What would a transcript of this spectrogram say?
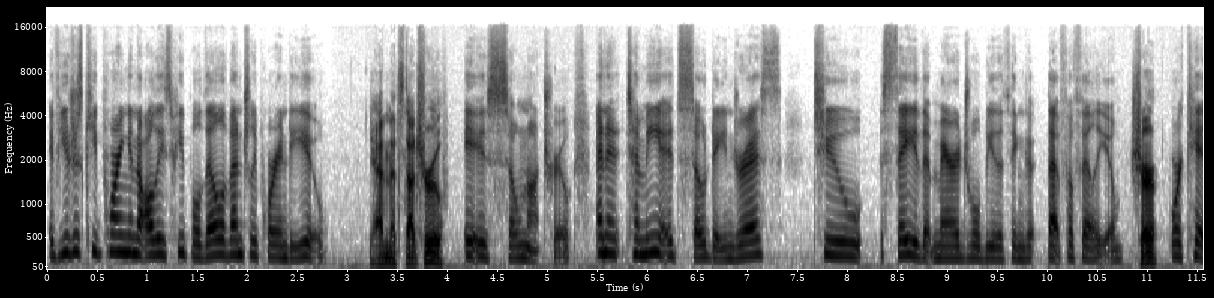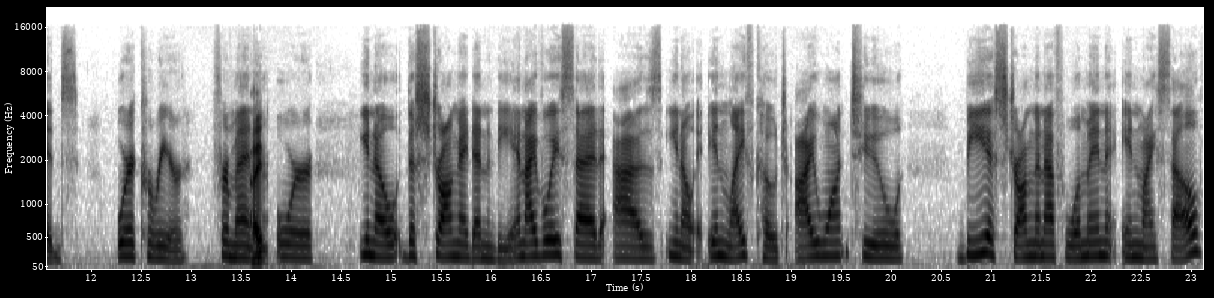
if you just keep pouring into all these people, they'll eventually pour into you. Yeah, and that's not true. It is so not true. And it, to me, it's so dangerous to say that marriage will be the thing that fulfill you Sure. or kids or a career for men Right. or you know the strong identity and i've always said as you know in life coach i want to be a strong enough woman in myself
